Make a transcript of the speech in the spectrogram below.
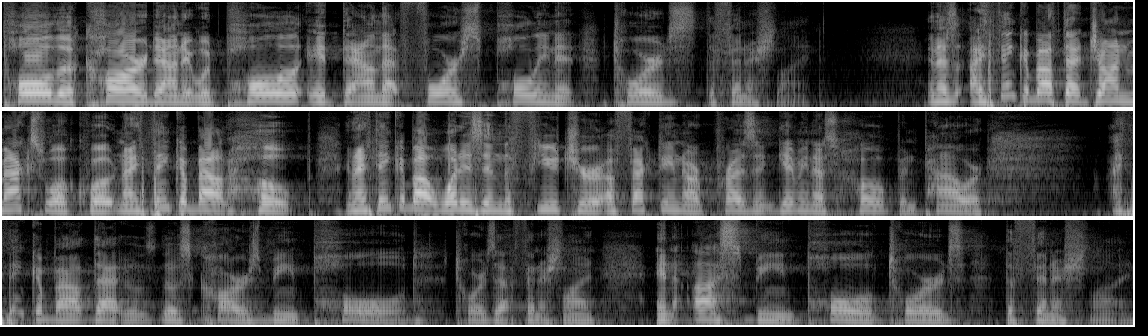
pull the car down. It would pull it down, that force pulling it towards the finish line. And as I think about that John Maxwell quote, and I think about hope, and I think about what is in the future affecting our present, giving us hope and power, I think about that those cars being pulled towards that finish line and us being pulled towards the finish line.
